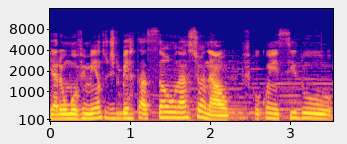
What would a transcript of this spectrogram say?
que era o Movimento de Libertação Nacional, ficou conhecido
